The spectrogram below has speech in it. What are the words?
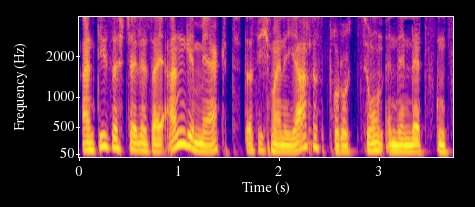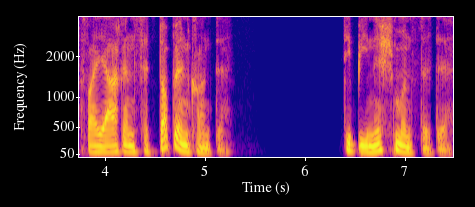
An dieser Stelle sei angemerkt, dass ich meine Jahresproduktion in den letzten zwei Jahren verdoppeln konnte. Die Biene schmunzelte.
